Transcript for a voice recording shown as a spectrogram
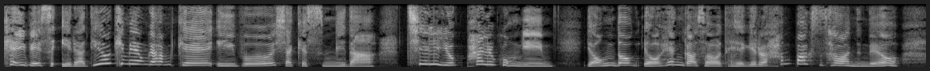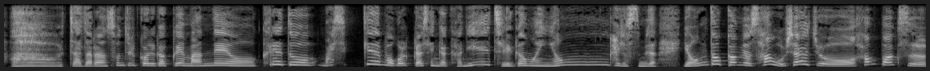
KBS 이라디오 김혜영과 함께 2부 시작했습니다. 7680님, 영덕 여행 가서 대게를 한 박스 사왔는데요. 아우, 짜잘한 손질거리가 꽤 많네요. 그래도 맛있게 먹을까 생각하니 즐거워요. 하셨습니다. 영덕 가면 사 오셔야죠. 한 박스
